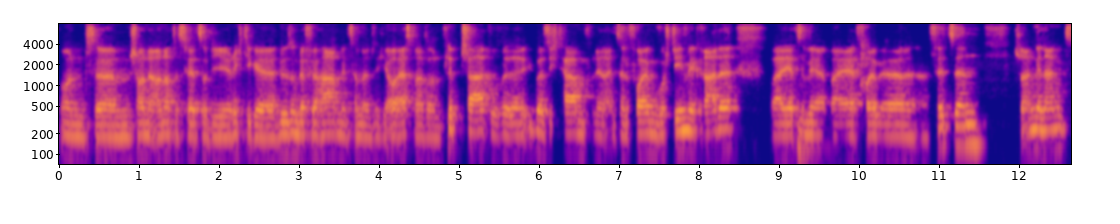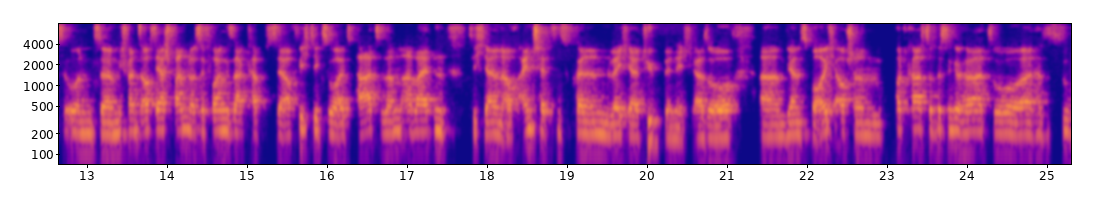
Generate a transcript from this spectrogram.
und ähm, schauen da auch noch, dass wir jetzt so die richtige Lösung dafür haben. Jetzt haben wir natürlich auch erstmal so einen Flipchart, wo wir eine Übersicht haben von den einzelnen Folgen, wo stehen wir gerade, weil jetzt sind wir bei Folge 14 schon angelangt. Und ähm, ich fand es auch sehr spannend, was ihr vorhin gesagt habt. Ist ja auch wichtig, so als Paar zusammenarbeiten, sich dann auch einschätzen zu können, welcher Typ bin ich. Also ähm, wir haben es bei euch auch schon im Podcast so ein bisschen gehört. So äh, hast du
